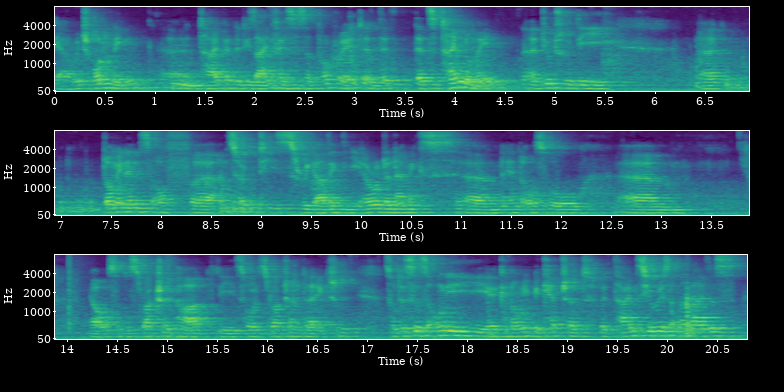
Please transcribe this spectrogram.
yeah, which modeling type and the design phase is appropriate, and that, that's a time domain due to the dominance of uh, uncertainties regarding the aerodynamics um, and also um, yeah, also the structural part, the soil structure interaction. So this is only uh, can only be captured with time series analysis,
